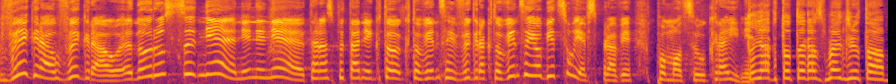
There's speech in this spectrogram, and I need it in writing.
Wygrał, wygrał. No Ruscy nie, nie, nie, nie. Teraz pytanie, kto, kto więcej wygra, kto więcej obiecuje w sprawie pomocy Ukrainie. To jak to teraz będzie tam?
